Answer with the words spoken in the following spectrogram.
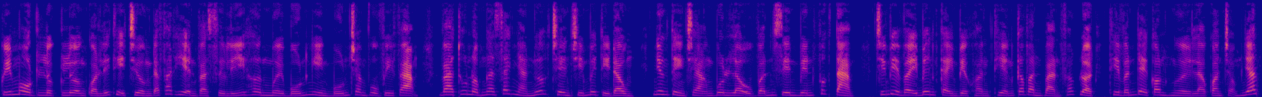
quý 1 lực lượng quản lý thị trường đã phát hiện và xử lý hơn 14.400 vụ vi phạm và thu nộp ngân sách nhà nước trên 90 tỷ đồng, nhưng tình trạng buôn lậu vẫn diễn biến phức tạp. Chính vì vậy bên cạnh việc hoàn thiện các văn bản pháp luật thì vấn đề con người là quan trọng nhất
